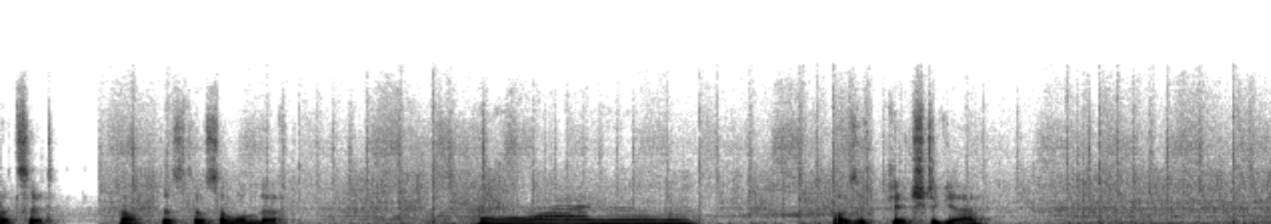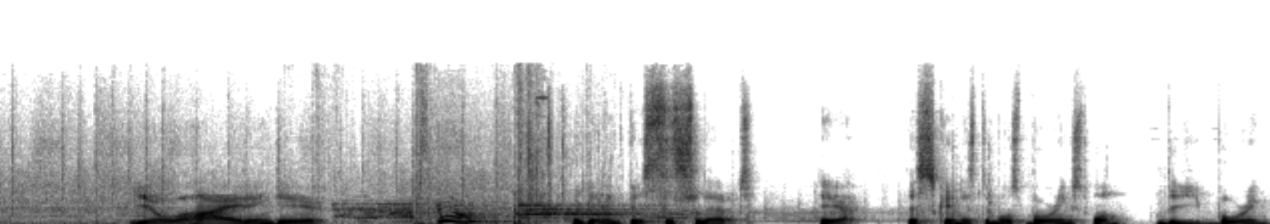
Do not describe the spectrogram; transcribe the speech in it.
That's it? No, there's still someone left. Where are you? Oh, is it glitched again? You're hiding dear. We're getting pistol slapped. There. This skin is the most boringest one. The boring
